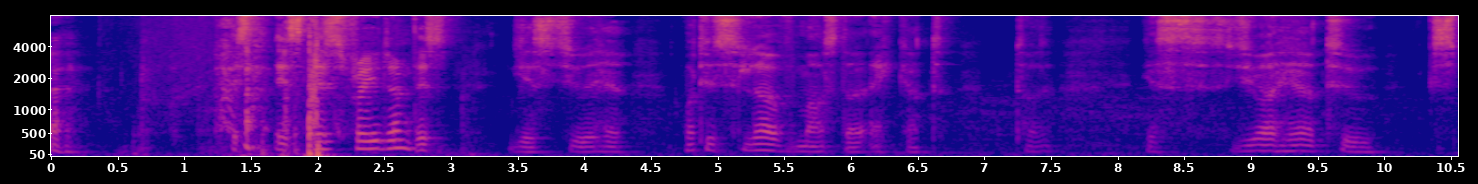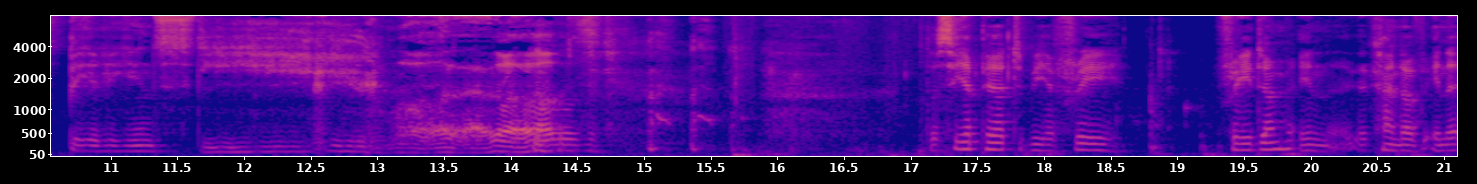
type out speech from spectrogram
Is, is this freedom? This yes, you are here. What is love, Master Eckhart? Yes, you are here to experience love. Does he appear to be a free freedom in a kind of in a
